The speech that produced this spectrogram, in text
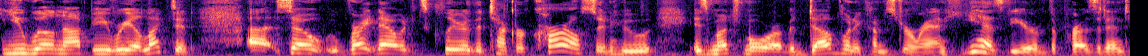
you will not be reelected. Uh, so right now it's clear that Tucker Carlson, who is much more of a dove when it comes to Iran, he has the ear of the president.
